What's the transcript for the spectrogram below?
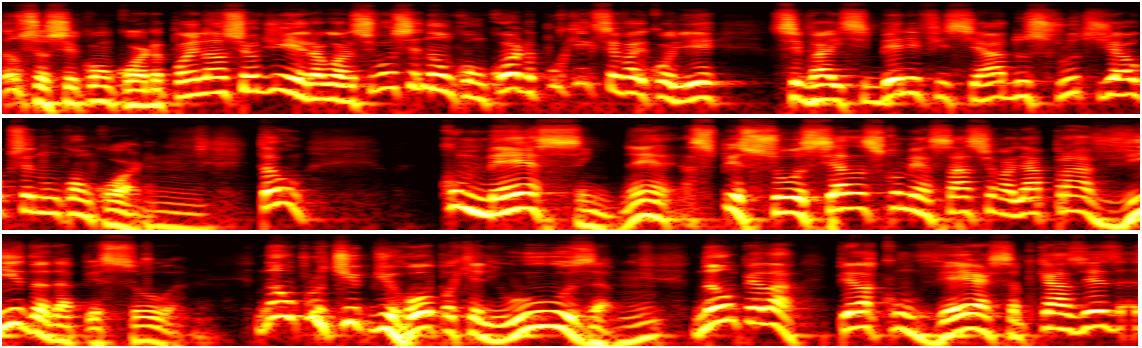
Então, se você concorda, põe lá o seu dinheiro. Agora, se você não concorda, por que, que você vai colher, você vai se beneficiar dos frutos de algo que você não concorda? Hum. Então, comecem, né? As pessoas, se elas começassem a olhar para a vida da pessoa, não para o tipo de roupa que ele usa, uhum. não pela, pela conversa, porque às vezes,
